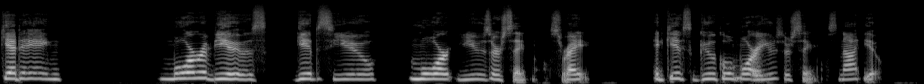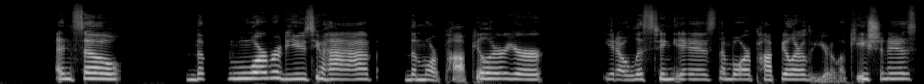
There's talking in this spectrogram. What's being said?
getting more reviews gives you more user signals, right? It gives Google more user signals, not you. And so the more reviews you have, the more popular your, you know, listing is, the more popular your location is,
